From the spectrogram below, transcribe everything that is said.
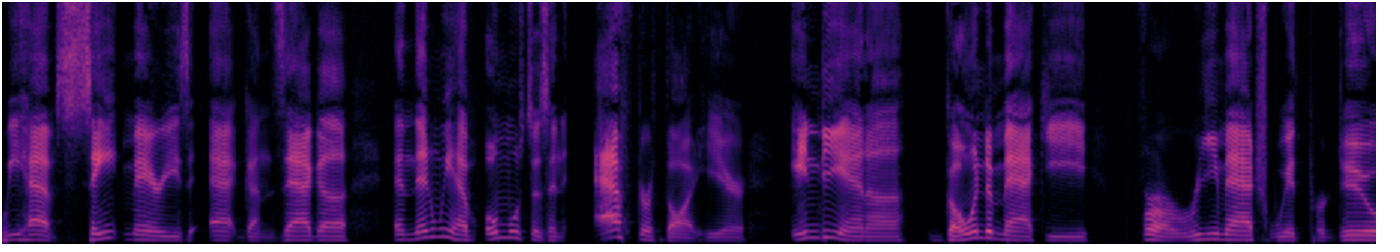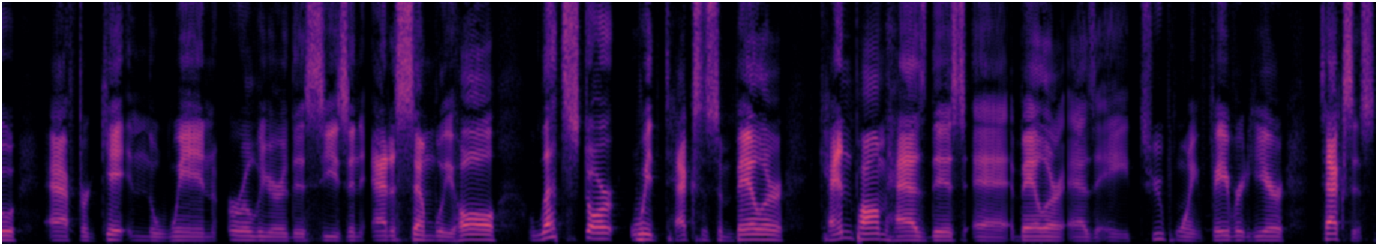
We have St. Mary's at Gonzaga. And then we have almost as an afterthought here Indiana going to Mackey for a rematch with Purdue after getting the win earlier this season at Assembly Hall. Let's start with Texas and Baylor. KenPom has this at Baylor as a two point favorite here. Texas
